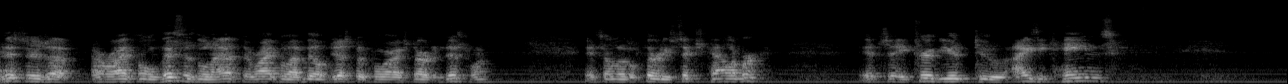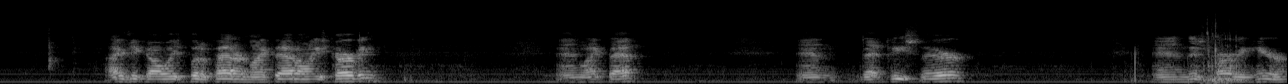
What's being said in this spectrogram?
This is a, a rifle, this is the last the rifle I built just before I started this one. It's a little 36 caliber. It's a tribute to Isaac Haines. Isaac always put a pattern like that on his carving. And like that. And that piece there. And this carving here.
